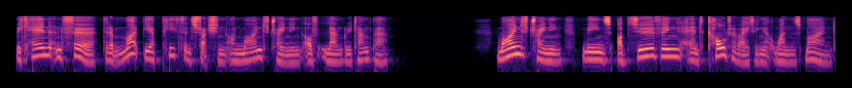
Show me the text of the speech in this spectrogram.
we can infer that it might be a pith instruction on mind training of Langri Tangpa. Mind training means observing and cultivating one's mind.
